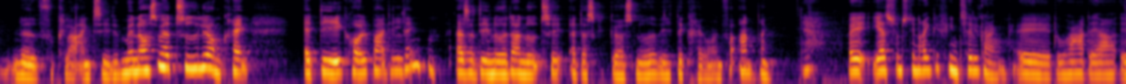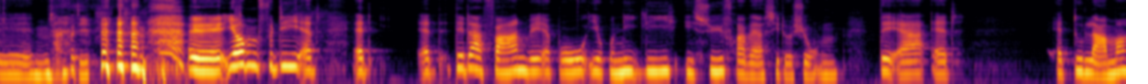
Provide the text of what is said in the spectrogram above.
noget forklaring til det. Men også være tydelig omkring, at det ikke er holdbart i længden. Altså det er noget, der er nødt til, at der skal gøres noget ved. Det kræver en forandring. Ja. Og jeg synes, det er en rigtig fin tilgang, øh, du har der. Øh, tak for det. øh, jo, men fordi at, at, at det, der er faren ved at bruge ironi lige i sygefraværssituationen, det er, at at du lammer,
